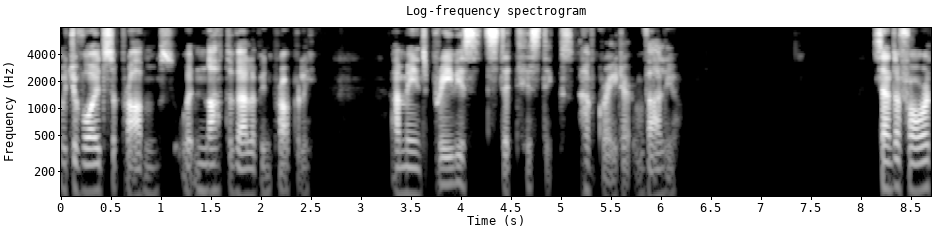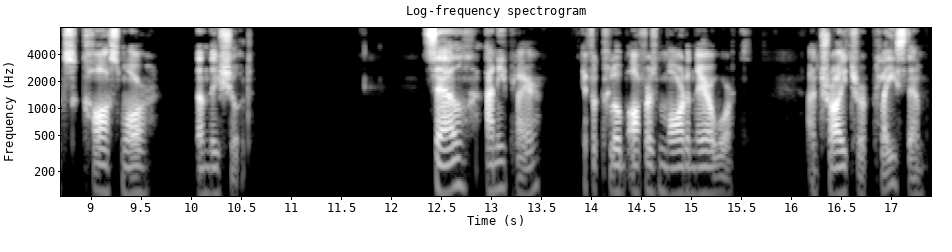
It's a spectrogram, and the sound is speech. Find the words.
which avoids the problems with not developing properly and means previous statistics have greater value. Centre forwards cost more than they should. Sell any player if a club offers more than they are worth and try to replace them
